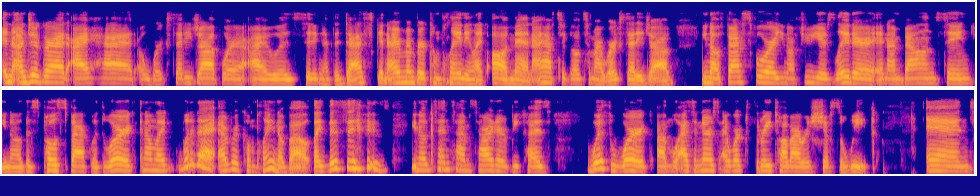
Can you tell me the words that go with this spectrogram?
in undergrad, I had a work study job where I was sitting at the desk, and I remember complaining, like, oh man, I have to go to my work study job. You know, fast forward, you know, a few years later, and I'm balancing, you know, this postbac with work, and I'm like, what did I ever complain about? Like, this is, you know, 10 times harder because with work, um, well, as a nurse, I worked three 12 hour shifts a week. And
